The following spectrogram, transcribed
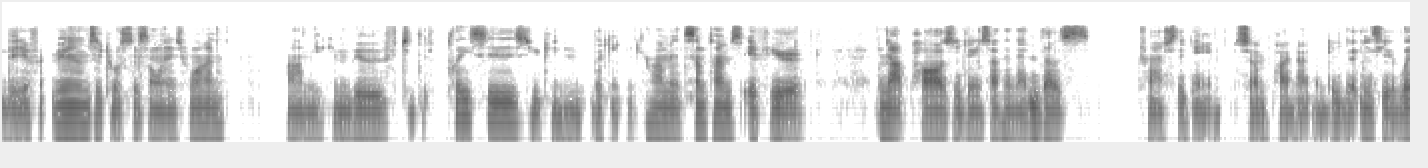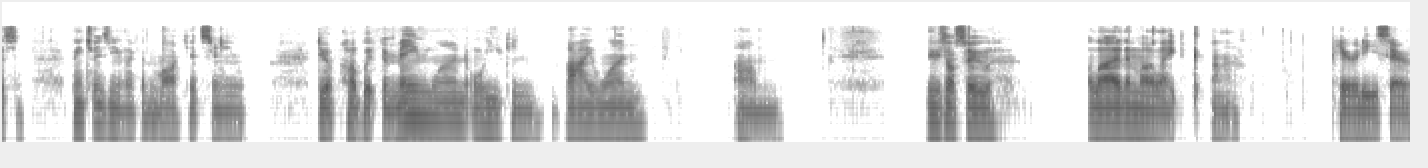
the different rooms. Of course, there's only one. Um, you can move to different places. You can look at your comments. Sometimes if you're not paused or doing something that does trash the game, so I'm probably not do that. You can see a list franchising like in the market, so you do a public domain one, or you can buy one. Um, there's also a lot of them are like uh, parodies, so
